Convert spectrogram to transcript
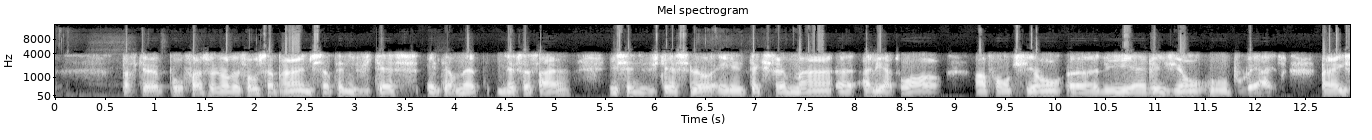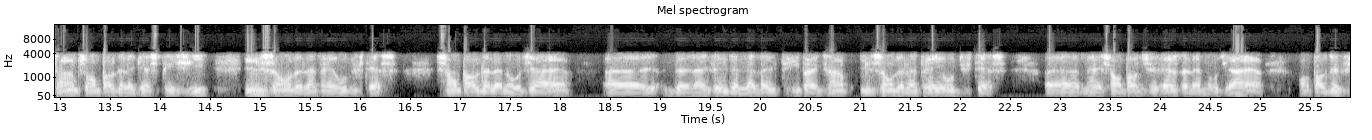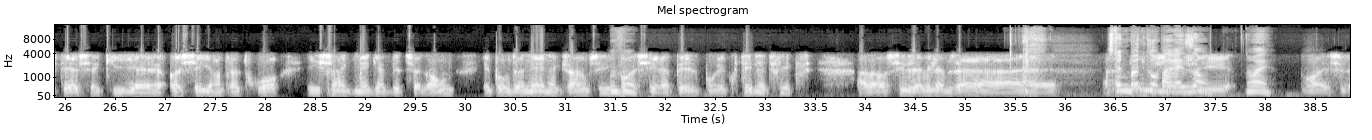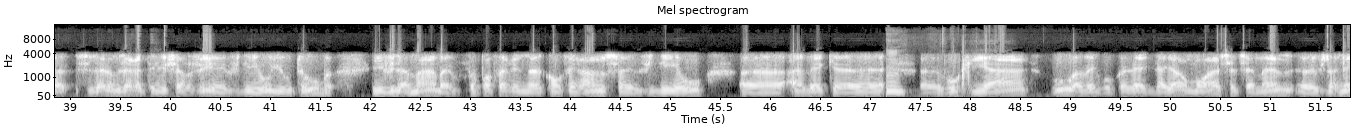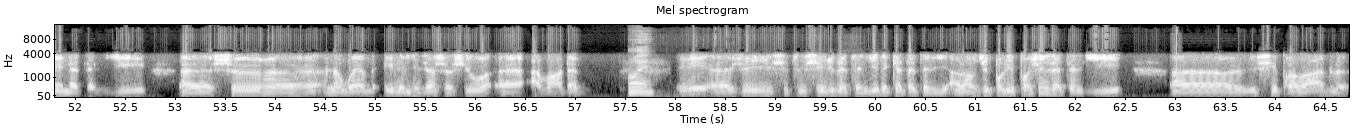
parce que pour faire ce genre de choses, ça prend une certaine vitesse Internet nécessaire. Et cette vitesse-là est extrêmement aléatoire en fonction des régions où vous pouvez être. Par exemple, si on parle de la Gaspésie, ils ont de la très haute vitesse. Si on parle de la Naudière, euh, de la ville de Lavaltrie, par exemple, ils ont de la très haute vitesse. Euh, mais si on parle du reste de la Naudière, on parle de vitesse qui euh, oscille entre 3 et 5 mégabits seconde. Et pour vous donner un exemple, c'est pas mhm. assez rapide pour écouter Netflix. Alors, si vous avez la misère à... c'est une bonne comparaison. Ouais. Oui, si, vous avez la misère à télécharger une vidéo YouTube, évidemment, ben, vous ne pouvez pas faire une conférence vidéo euh, avec euh, hmm. euh, vos clients ou avec vos collègues. D'ailleurs, moi, cette semaine, je donnais un atelier sur le web et les médias sociaux à Warden. Ouais. Et j'ai c'est une série d'ateliers, de quatre ateliers. Alors, je dis pour les prochains ateliers, c'est probable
